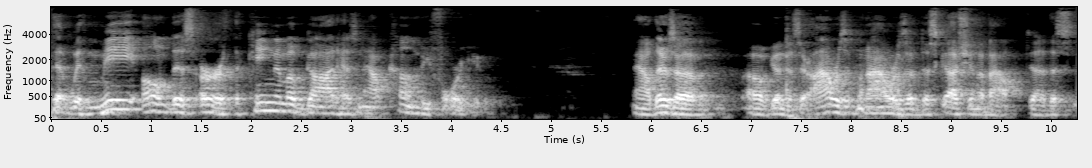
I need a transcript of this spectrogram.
that with me on this earth, the kingdom of God has now come before you. Now, there's a oh goodness, there are hours upon hours of discussion about uh, this,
